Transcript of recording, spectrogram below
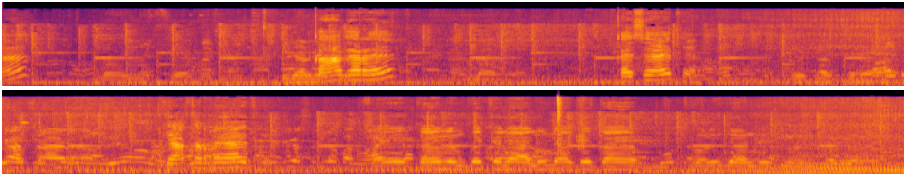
हैं? कहाँ घर है? कैसे आए थे? क्या करने आए थे? कहीं हमको चला आलू ला के कहा थोड़ी जान दे कि वही कर रहा का-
